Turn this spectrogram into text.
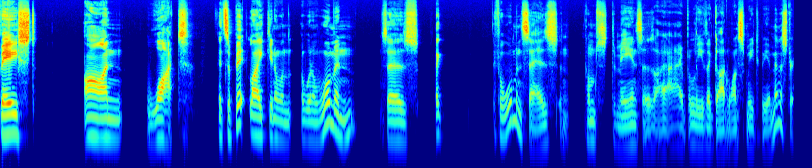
Based on what? It's a bit like, you know, when when a woman says, like, if a woman says and comes to me and says, I, I believe that God wants me to be a minister,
